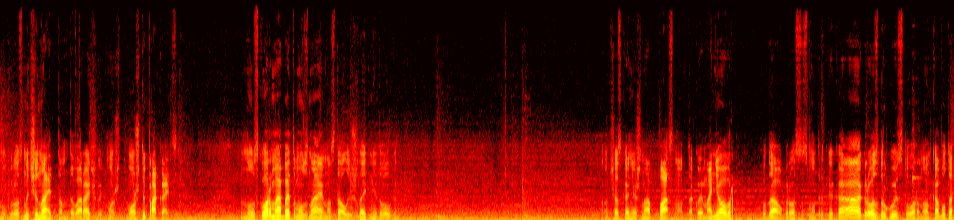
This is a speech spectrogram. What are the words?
Ну, Гросс начинает там доворачивать. Может, может и прокатит. Ну, скоро мы об этом узнаем. Осталось ждать недолго. Вот сейчас, конечно, опасно. Вот такой маневр. Куда у Гросса смотрит ГК? А, Гросс в другую сторону. Он как будто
